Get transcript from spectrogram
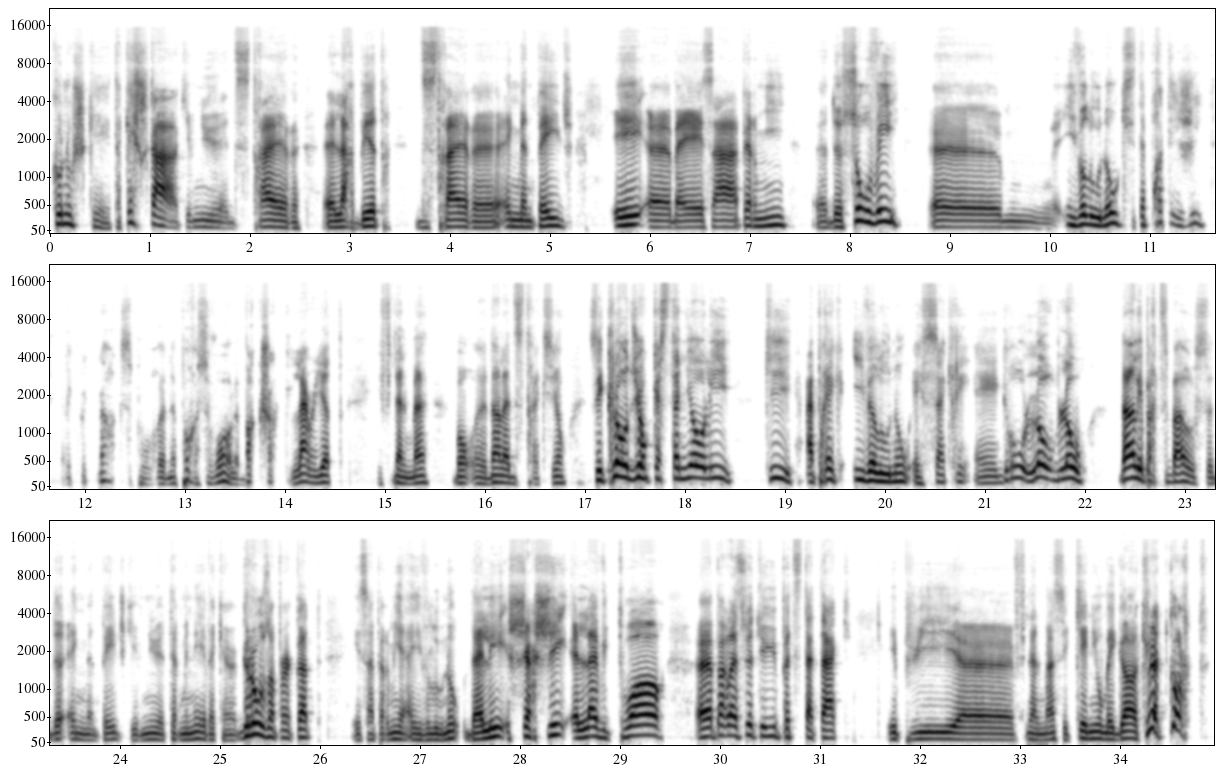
Konushke Takeshita qui est venu distraire l'arbitre, distraire Engman Page. Et ben, ça a permis de sauver Evil Uno qui s'était protégé avec Rick Knox pour ne pas recevoir le buckshot Lariat. Et finalement, bon, dans la distraction, c'est Claudio Castagnoli qui, après que Evil Uno ait sacré un gros low blow dans les parties basses de Hangman Page, qui est venu terminer avec un gros uppercut. Et ça a permis à Evil Uno d'aller chercher la victoire. par la suite, il y a eu petite attaque. Et puis, finalement, c'est Kenny Omega, culotte courte.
